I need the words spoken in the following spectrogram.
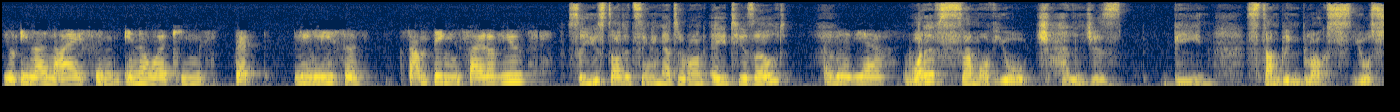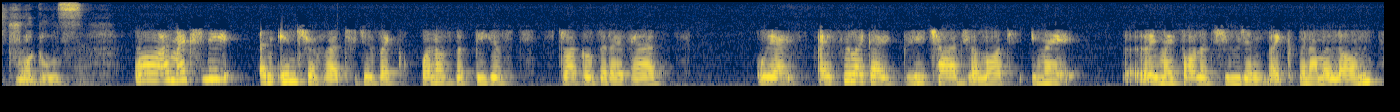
your inner life and inner workings that releases something inside of you. So you started singing at around eight years old? I did, yeah. What have some of your challenges been? Stumbling blocks, your struggles? Well, I'm actually an introvert, which is like one of the biggest struggles that I've had. Where I, I feel like I recharge a lot in my uh, in my solitude and like when I'm alone.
